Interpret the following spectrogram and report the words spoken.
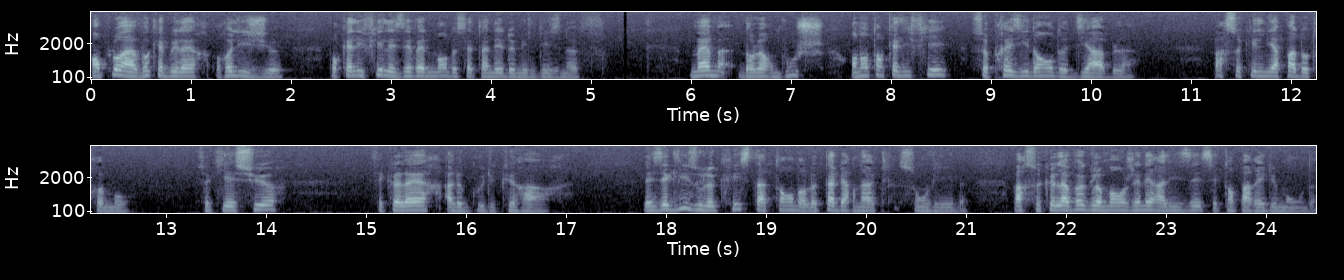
emploient un vocabulaire religieux pour qualifier les événements de cette année 2019. Même dans leur bouche, on entend qualifier ce président de diable, parce qu'il n'y a pas d'autre mot. Ce qui est sûr, c'est que l'air a le goût du curare. Les églises où le Christ attend dans le tabernacle sont vides, parce que l'aveuglement généralisé s'est emparé du monde.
